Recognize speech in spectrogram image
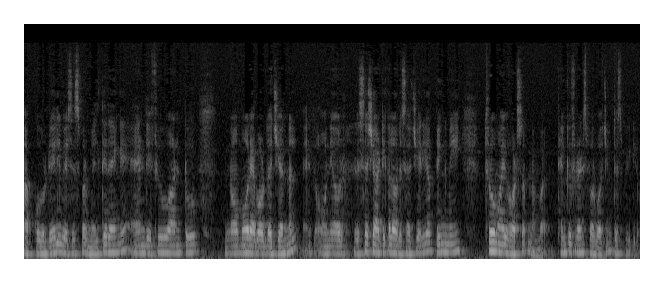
आपको डेली बेसिस पर मिलते रहेंगे। And if you want to know more about the journal on your research article और research area ping me through my WhatsApp number thank you friends for watching this video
